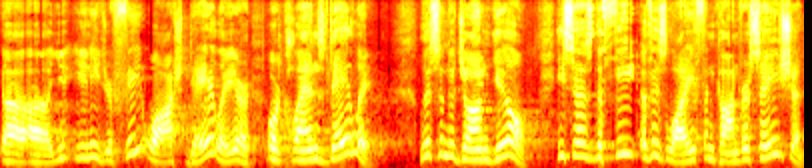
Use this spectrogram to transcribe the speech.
uh, uh, you, you need your feet washed daily or, or cleansed daily. Listen to John Gill. He says, the feet of his life and conversation,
